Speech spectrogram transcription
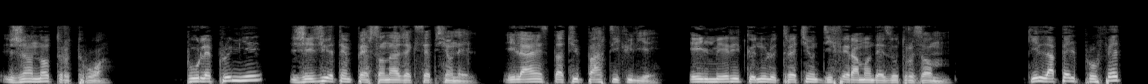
J'en note trois. Pour les premiers, Jésus est un personnage exceptionnel. Il a un statut particulier, et il mérite que nous le traitions différemment des autres hommes qu'il l'appelle prophète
